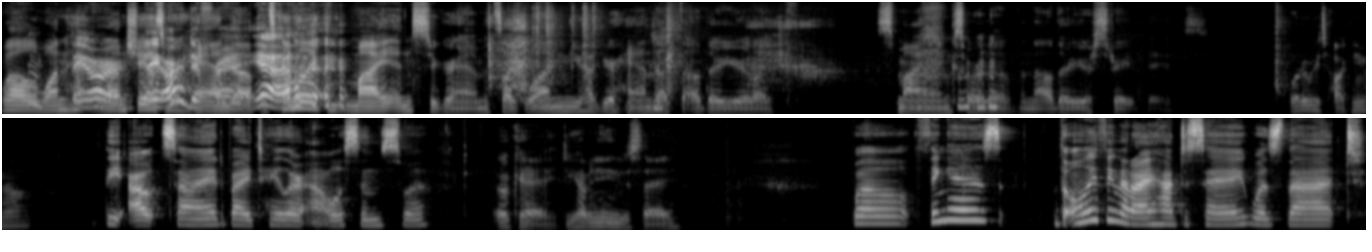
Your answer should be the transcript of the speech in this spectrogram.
Well, one Hmm, they ha- are- one she has her different, hand up. yeah. It's kind of like my Instagram. It's like one you have your hand up, the other you're like smiling sort of, and the other you're straight face. What are we talking about? The Outside by Taylor Allison Swift. Okay, do you have anything to say? Well, thing is, the only thing that I had to say was that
